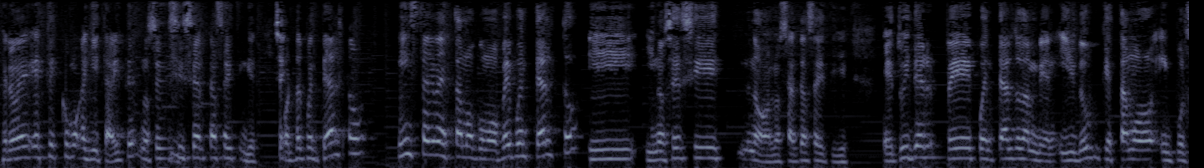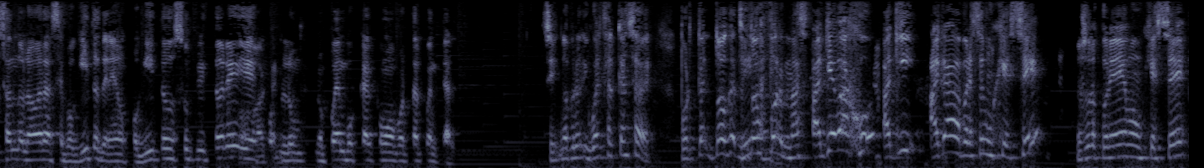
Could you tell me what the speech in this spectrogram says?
pero este es como, aquí está, ¿viste? No sé si se alcanza a distinguir. Sí. Portal Puente Alto, Instagram estamos como P Puente Alto y, y no sé si, no, no se alcanza a distinguir. Eh, Twitter, P Puente Alto también. Y YouTube, que estamos impulsándolo ahora hace poquito, tenemos poquitos suscriptores y Oh, qué lo- nos pueden buscar como Portal Puente Alto. Sí, no, pero igual se alcanza a ver. Por de Sí, todas formas, aquí abajo, aquí, acá va a aparecer un GC. Nosotros ponemos un GC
